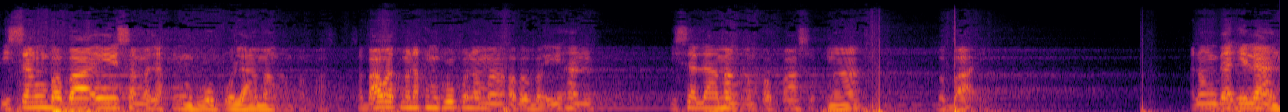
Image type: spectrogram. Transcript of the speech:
isang babae sa malaking grupo lamang ang papasok. Sa bawat malaking grupo ng mga kababaihan, isa lamang ang papasok na babae. Anong dahilan?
